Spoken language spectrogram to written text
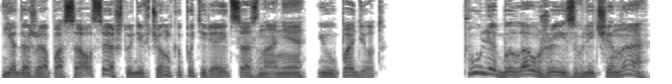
Я даже опасался, что девчонка потеряет сознание и упадет. Пуля была уже извлечена,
